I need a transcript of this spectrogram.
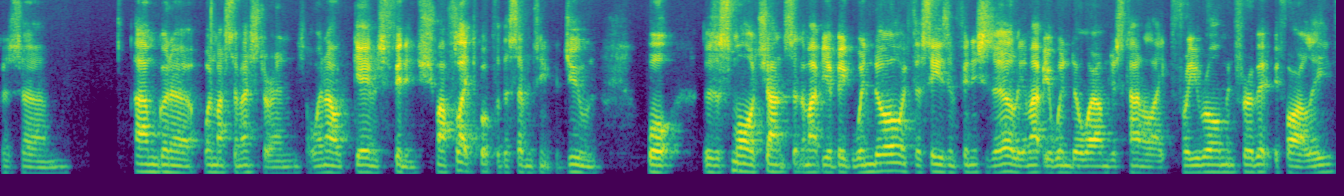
because um, I'm gonna when my semester ends or when our games finish. My flight's booked for the 17th of June, but there's a small chance that there might be a big window if the season finishes early. It might be a window where I'm just kind of like free roaming for a bit before I leave.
